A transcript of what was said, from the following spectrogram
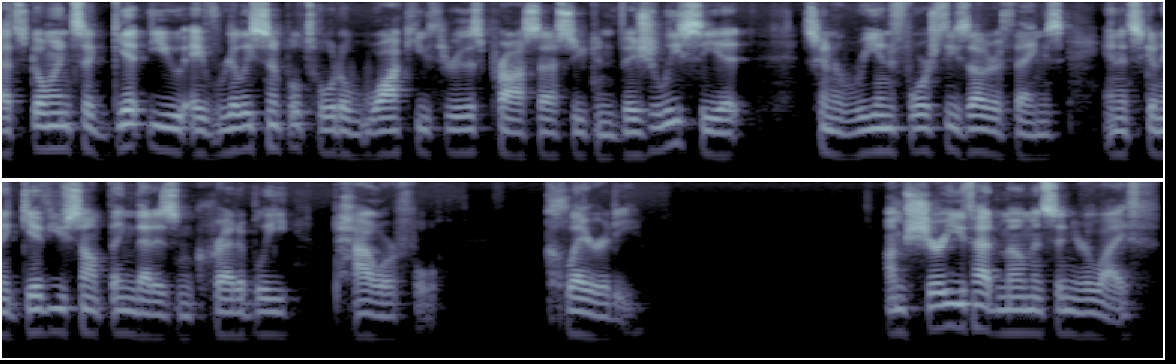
That's going to get you a really simple tool to walk you through this process so you can visually see it. It's going to reinforce these other things and it's going to give you something that is incredibly powerful. Clarity. I'm sure you've had moments in your life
